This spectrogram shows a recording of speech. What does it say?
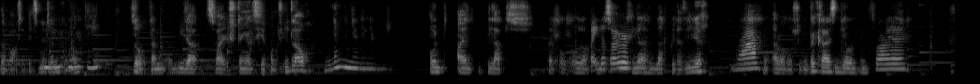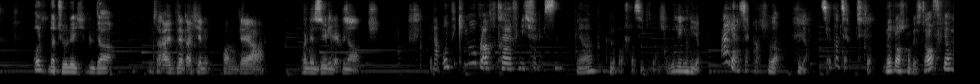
da war auch Depreziner drin, genau. Mhm, mhm, So, dann wieder zwei Stängels hier vom Schnittlauch mhm. Und ein Blatt oder Petersilie. Ja, ein Blatt Petersilie. Ja, Einfach so ein Stück wegreißen hier unten. voll. Und natürlich wieder drei Blätterchen von der von dem Babyspinat. Genau. Und die Knoblauchtreifen nicht vergessen. Ja, Knoblauchschlossen. Die liegen hier. Ah ja, sehr gut. So, hier. Sehr gut, sehr gut. So, Knoblauch kommt jetzt drauf hier,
